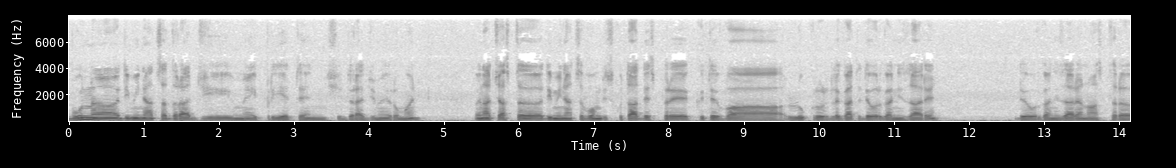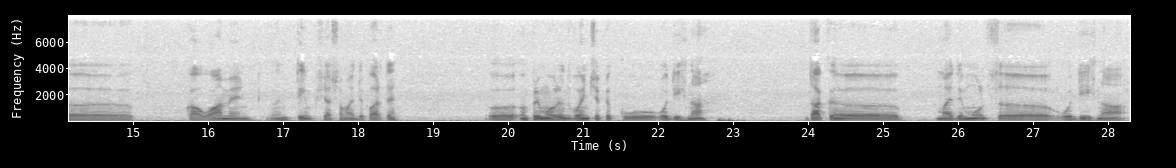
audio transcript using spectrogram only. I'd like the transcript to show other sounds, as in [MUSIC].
Bună dimineața, dragii mei prieteni și dragii mei români! În această dimineață vom discuta despre câteva lucruri legate de organizare, de organizarea noastră ca oameni, în timp și așa mai departe. În primul rând voi începe cu odihna. Dacă mai de mult odihna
